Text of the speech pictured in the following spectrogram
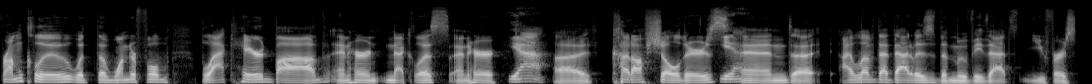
from Clue with the wonderful black-haired bob and her necklace and her Yeah. uh, cut off shoulders. Yeah. And uh, I love that that was the movie that you first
